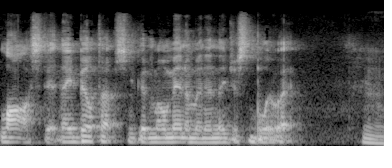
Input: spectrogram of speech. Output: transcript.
lost it. They built up some good momentum and then they just blew it. Hmm.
